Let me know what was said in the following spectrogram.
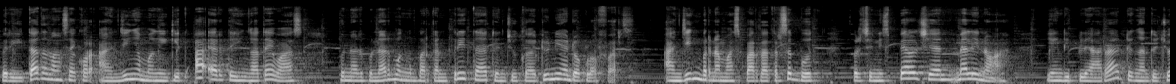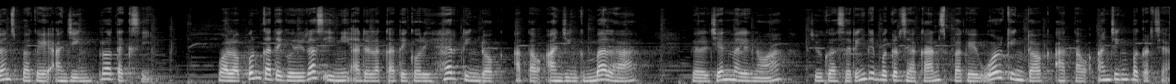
berita tentang seekor anjing yang menggigit ART hingga tewas benar-benar mengembarkan berita dan juga dunia dog lovers. Anjing bernama Sparta tersebut berjenis Belgian Malinois yang dipelihara dengan tujuan sebagai anjing proteksi. Walaupun kategori ras ini adalah kategori herding dog atau anjing gembala, Belgian Malinois juga sering dipekerjakan sebagai working dog atau anjing pekerja.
